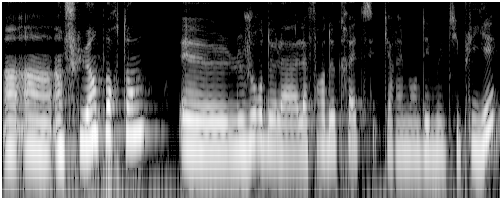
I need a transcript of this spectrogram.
un, flux important. le jour de la, foire de Crète, c'est carrément démultiplié.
